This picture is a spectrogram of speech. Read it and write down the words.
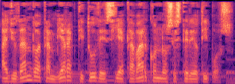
ayudando a cambiar actitudes y acabar con los estereotipos.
